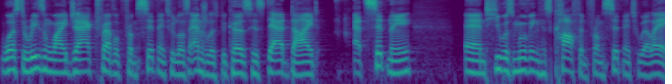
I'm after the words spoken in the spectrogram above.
was the reason why Jack traveled from Sydney to Los Angeles because his dad died at Sydney and he was moving his coffin from Sydney to LA.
